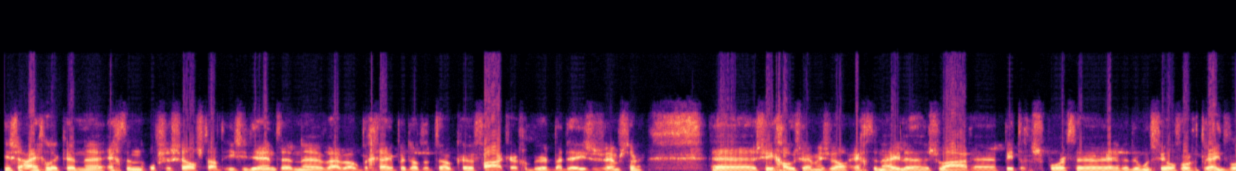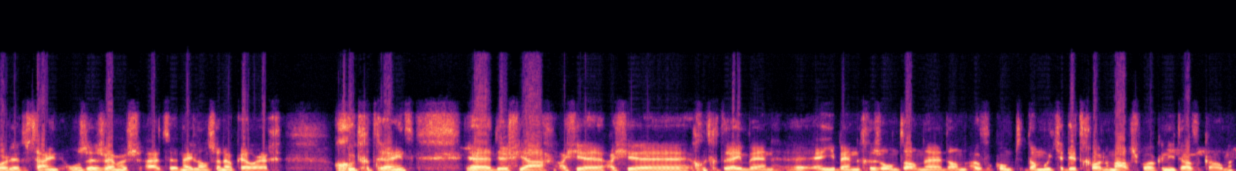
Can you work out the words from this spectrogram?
Het is eigenlijk een, eh, echt een op zichzelf staand incident. En uh, we hebben ook begrepen dat het ook uh, vaker gebeurt bij deze zwemster. Uh, zwemmen is wel echt een hele zware, pittige sport. er moet veel voor getraind worden. Er zijn onze zwemmers uit Nederland zijn ook heel erg goed getraind. Uh, dus ja, als je, als je goed getraind bent uh, en je bent gezond, dan, uh, dan, overkomt, dan moet je dit gewoon normaal gesproken niet overkomen.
